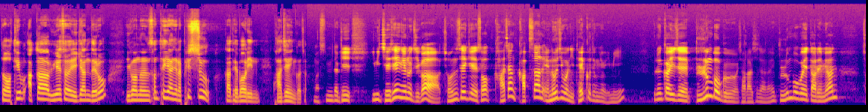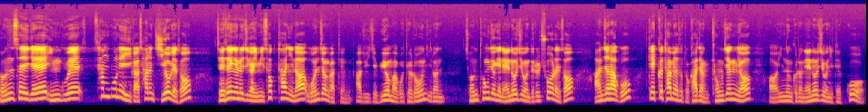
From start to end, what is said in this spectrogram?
그래서 어떻게 보- 아까 위에서 얘기한 대로 이거는 선택이 아니라 필수가 돼버린 과제인 거죠. 맞습니다. 그 이미 재생에너지가 전 세계에서 가장 값싼 에너지원이 됐거든요, 이미. 그러니까 이제 블룸버그 잘 아시잖아요. 블룸버그에 따르면 전 세계 인구의 3분의 2가 사는 지역에서 재생에너지가 이미 석탄이나 원전 같은 아주 이제 위험하고 더러운 이런 전통적인 에너지원들을 추월해서 안전하고 깨끗하면서도 가장 경쟁력 어, 있는 그런 에너지원이 됐고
